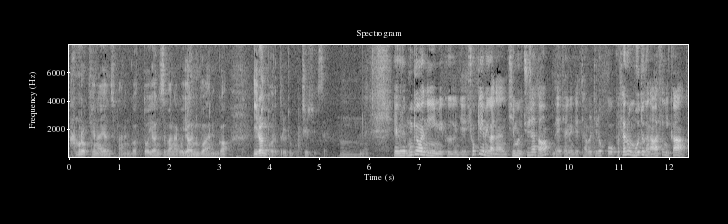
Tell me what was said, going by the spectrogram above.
아무렇게나 연습하는 것, 또 연습 안 하고 연구하는 거 이런 버릇들을 좀 고칠 수 있어요. 음. 네. 예, 그래 문경환님이 그 이제 쇼게임에 관한 질문을 주셔서 네. 네. 저희가 이제 답을 드렸고 그 새로운 모드가 나왔으니까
